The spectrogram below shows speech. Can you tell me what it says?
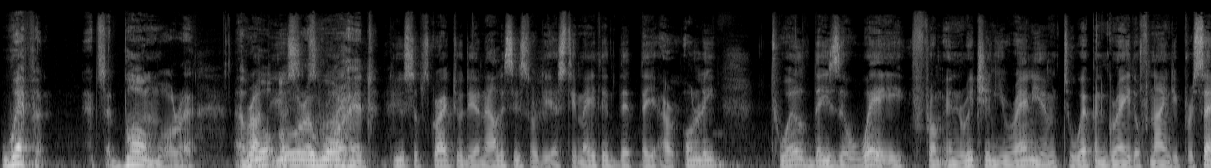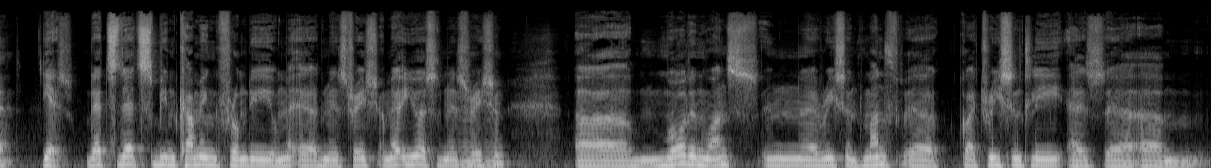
weapon. It's a bomb or a, a war, or a warhead. Do you subscribe to the analysis or the estimated that they are only 12 days away from enriching uranium to weapon grade of 90%? Yes, that's that's been coming from the administration, U.S. administration. Mm-hmm. Uh, more than once in uh, recent months, uh, quite recently as um,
